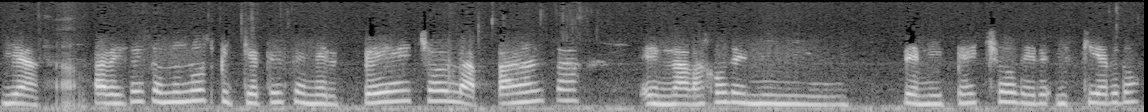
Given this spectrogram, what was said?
ya, Ya. a veces son unos piquetes en el pecho, la panza, en abajo de mi, de mi pecho dere- izquierdo.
